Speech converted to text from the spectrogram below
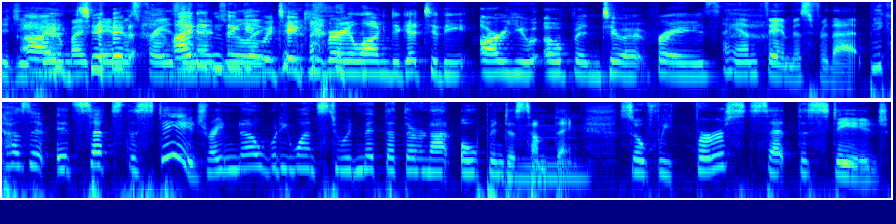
Did you hear I my did. famous phrase? I didn't think it would take you very long to get to the "Are you open to it?" phrase. I am famous for that because it, it sets the stage, right? Nobody wants to admit that they're not open to something. Mm. So if we first set the stage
